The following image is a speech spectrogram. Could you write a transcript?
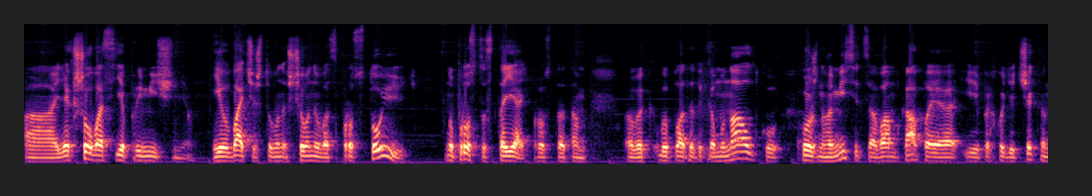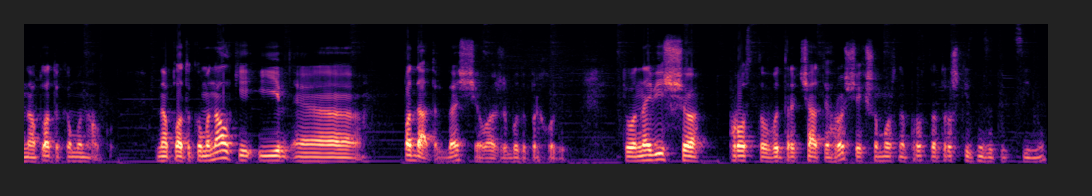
А, якщо у вас є приміщення, і ви бачите, що вони, що вони у вас простоюють, ну просто стоять, просто там ви, ви платите комуналку кожного місяця, вам капає і приходять чеки на оплату комуналку. На оплату комуналки і е, податок, да, ще у вас же буде приходити. То навіщо просто витрачати гроші, якщо можна просто трошки знизити ціну,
